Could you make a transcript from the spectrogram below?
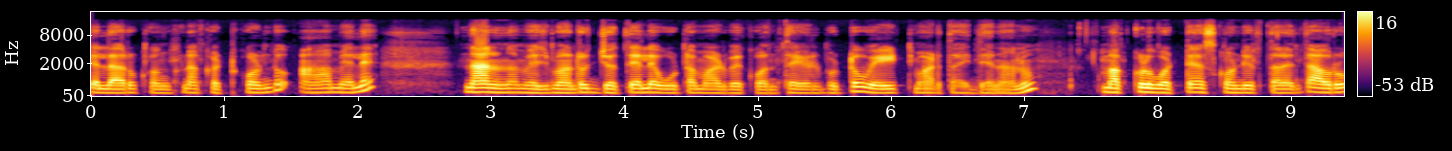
ಎಲ್ಲರೂ ಕಂಕಣ ಕಟ್ಕೊಂಡು ಆಮೇಲೆ ನಾನು ನಮ್ಮ ಯಜಮಾನ್ರ ಜೊತೆಯಲ್ಲೇ ಊಟ ಮಾಡಬೇಕು ಅಂತ ಹೇಳ್ಬಿಟ್ಟು ವೆಯ್ಟ್ ಮಾಡ್ತಾಯಿದ್ದೆ ನಾನು. ಮಕ್ಕಳು ಹೊಟ್ಟೆ ಹಸ್ಕೊಂಡಿರ್ತಾರೆ ಅಂತ ಅವರು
